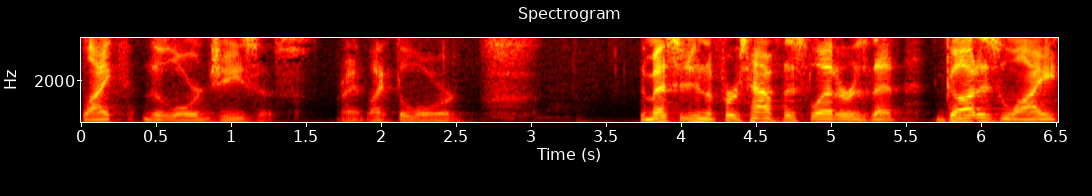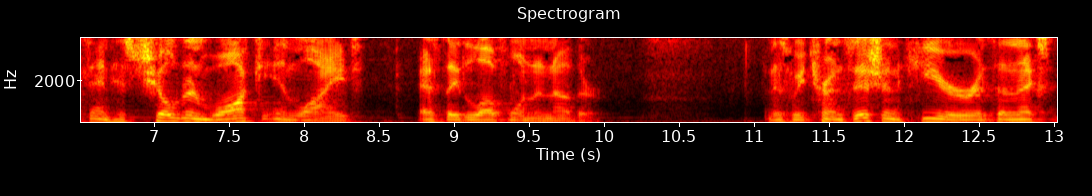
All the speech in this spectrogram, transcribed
like the Lord Jesus, right? Like the Lord. The message in the first half of this letter is that God is light and his children walk in light as they love one another. And as we transition here into the next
